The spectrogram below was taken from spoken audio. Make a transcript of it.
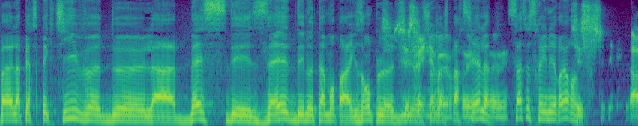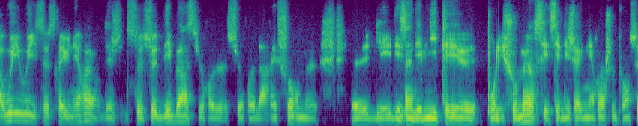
bah, la perspective de la baisse des aides, et notamment par exemple du chômage partiel, ça ce serait une erreur? Ah oui, oui, ce serait une erreur. Ce, débat sur, sur la réforme euh, des, indemnités pour les chômeurs, c'est déjà une erreur, je pense,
